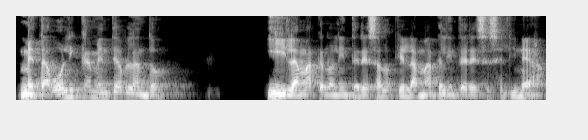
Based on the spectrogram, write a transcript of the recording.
metabólicamente hablando y la marca no le interesa, lo que la marca le interesa es el dinero.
